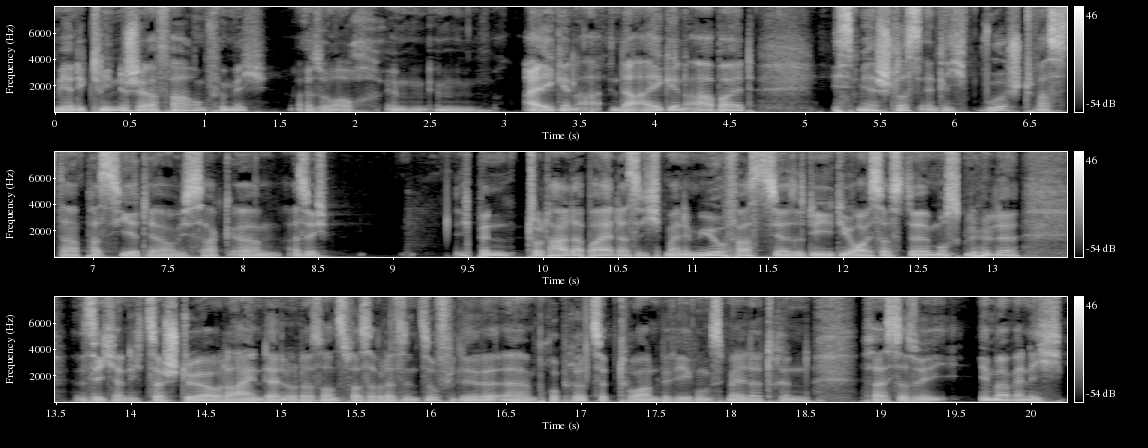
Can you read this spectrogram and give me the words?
mehr die klinische Erfahrung für mich. Also auch im, im Eigen, in der Eigenarbeit ist mir schlussendlich wurscht, was da passiert. Ja, aber ich sag, ähm, also ich ich bin total dabei, dass ich meine Myofaszie, also die, die äußerste Muskelhülle, sicher nicht zerstöre oder eindell oder sonst was, aber da sind so viele äh, Propriozeptoren, Bewegungsmelder drin. Das heißt also, immer wenn ich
